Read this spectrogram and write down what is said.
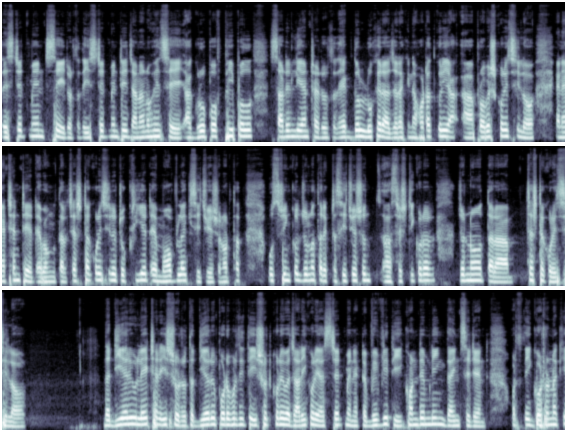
দ্য স্টেটমেন্ট সেট অর্থাৎ এই স্টেটমেন্টে জানানো হয়েছে a group of people suddenly entered অর্থাৎ একদল লোকেরা যারা কিনা হঠাৎ করে প্রবেশ করেছিল অ্যান্ড অ্যাটেন্টেড এবং তার চেষ্টা করেছিল to create a mob like situation অর্থাৎ উশৃঙ্খল জন্য তার একটা সিচুয়েশন সৃষ্টি করার জন্য তারা চেষ্টা করেছিল। দ্য ডিআরইউ লেটার ইস্যুড অর্থাৎ ডিআরইউ পরবর্তীতে ইস্যুড করে বা জারি করে স্টেটমেন্ট একটা বিবৃতি কন্ডেমনিং দ্য ইনসিডেন্ট অর্থাৎ এই ঘটনাকে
